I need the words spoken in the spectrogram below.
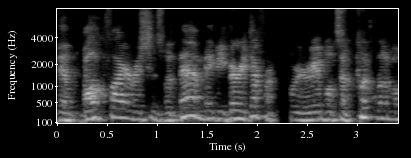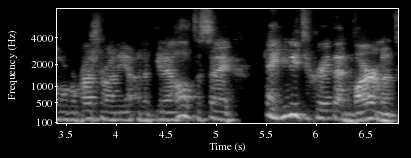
the bulk FHIR issues with them may be very different, where you're able to put a little bit more pressure on the on Athena Health to say, hey, you need to create that environment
